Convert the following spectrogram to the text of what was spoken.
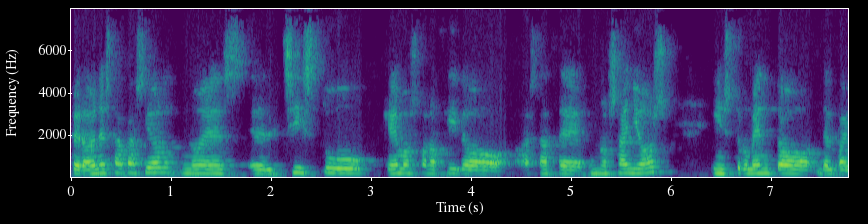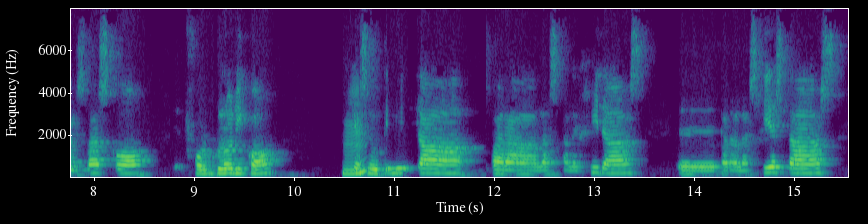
pero en esta ocasión no es el chistu que hemos conocido hasta hace unos años, instrumento del País Vasco, folclórico, que ¿Mm? se utiliza para las calejiras, eh, para las fiestas,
